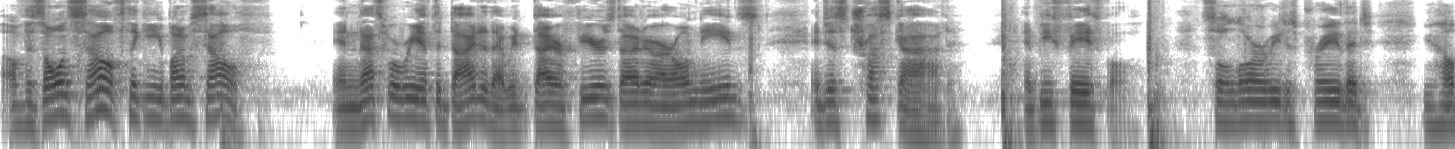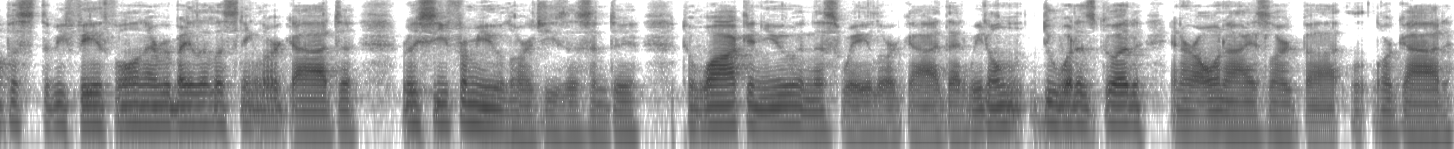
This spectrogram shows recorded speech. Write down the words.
of his own self, thinking about himself. And that's where we have to die to that. We die our fears, die to our own needs, and just trust God and be faithful. So, Lord, we just pray that you help us to be faithful and everybody listening, Lord God, to really see from you, Lord Jesus, and to, to walk in you in this way, Lord God, that we don't do what is good in our own eyes, Lord, but, Lord God,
